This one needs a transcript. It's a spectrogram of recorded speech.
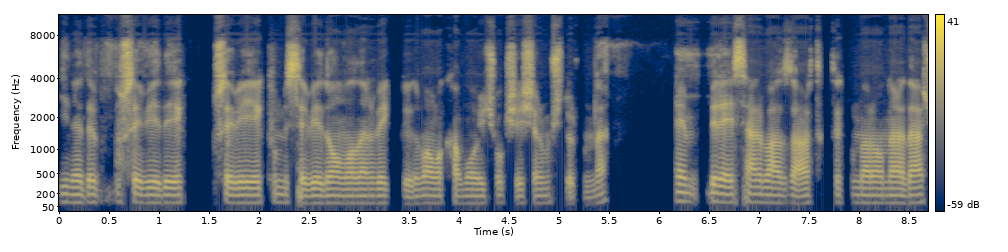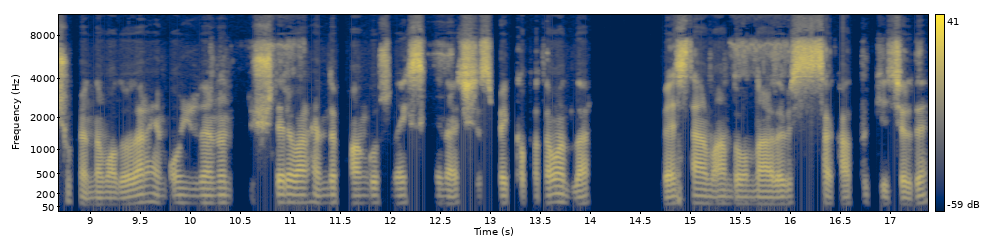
yine de bu seviyede bu seviyeye yakın bir seviyede olmalarını bekliyordum ama kamuoyu çok şaşırmış durumda. Hem bireysel bazda artık takımlar onlara daha çok önlem alıyorlar. Hem oyuncularının düşüşleri var hem de Pangos'un eksikliğini açıkçası pek kapatamadılar. Westerman da onlarda bir sakatlık geçirdi.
